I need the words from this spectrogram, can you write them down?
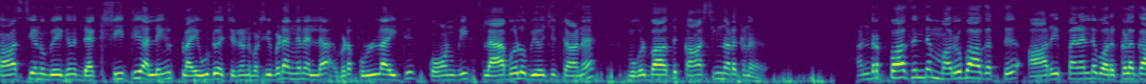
കാസ്റ്റ് ചെയ്യാൻ ഉപയോഗിക്കുന്നത് ഡെക്ക് ഷീറ്റ് അല്ലെങ്കിൽ പ്ലൈവുഡ് വെച്ചിട്ടാണ്. പക്ഷേ ഇവിടെ അങ്ങനെയല്ല. ഇവിടെ ഫുള്ളായിട്ട് കോൺക്രീറ്റ് സ്ലാബുകൾ ഉപയോഗിച്ചിട്ടാണ് മുകൾ ഭാഗത്ത് കാസ്റ്റിംഗ് നടക്കുന്നത്. അണ്ടർപാസിന്റെ മറുഭാഗത്ത് ആറി പാനലിന്റെ വർക്കുകളൊക്കെ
